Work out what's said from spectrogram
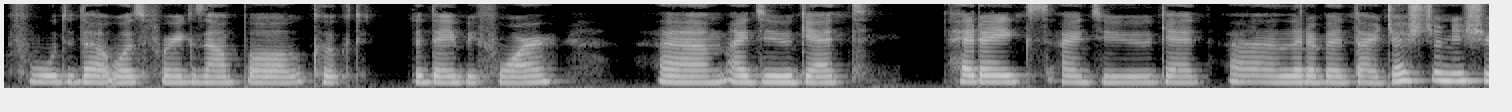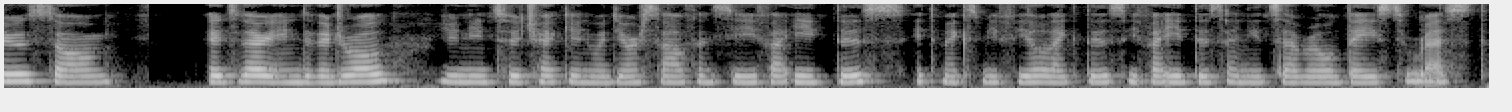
food that was, for example, cooked the day before, um, I do get headaches, I do get a little bit digestion issues, so it's very individual. You need to check in with yourself and see if I eat this, it makes me feel like this. If I eat this, I need several days to rest.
